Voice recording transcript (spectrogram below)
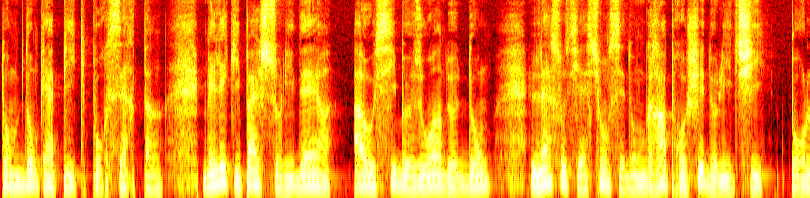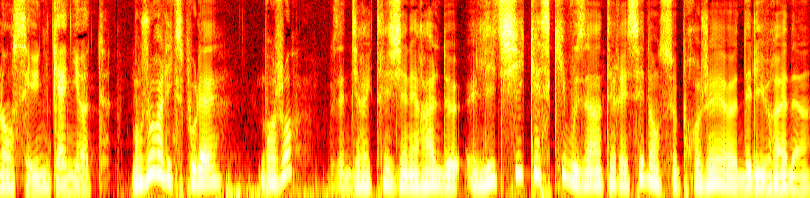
tombe donc à pic pour certains. Mais l'équipage solidaire a aussi besoin de dons. L'association s'est donc rapprochée de Litchi pour lancer une cagnotte. Bonjour Alix Poulet. Bonjour. Vous êtes directrice générale de Litchi. Qu'est-ce qui vous a intéressé dans ce projet euh, Delivered?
